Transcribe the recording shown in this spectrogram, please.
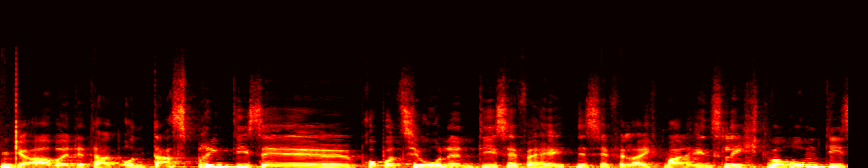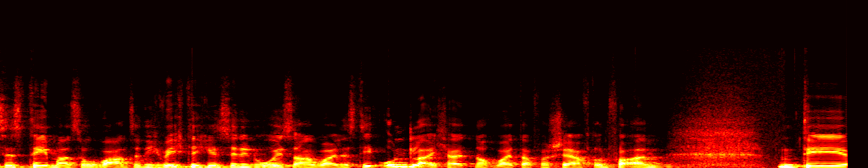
gearbeitet hat. Und das bringt diese Proportionen, diese Verhältnisse vielleicht mal ins Licht, warum dieses Thema so wahnsinnig wichtig ist in den USA, weil es die Ungleichheit noch weiter verschärft und vor allem die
